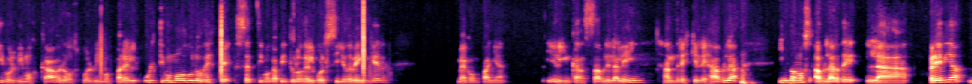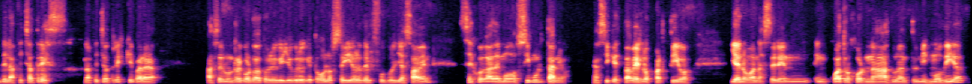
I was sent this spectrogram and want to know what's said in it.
Y volvimos cabros, volvimos para el último módulo de este séptimo capítulo del bolsillo de Wenger. Me acompaña el incansable Lalein, Andrés que les habla, y vamos a hablar de la previa de la fecha 3. La fecha 3 que para hacer un recordatorio que yo creo que todos los seguidores del fútbol ya saben, se juega de modo simultáneo. Así que esta vez los partidos ya no van a ser en, cuatro jornadas durante el mismo día,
